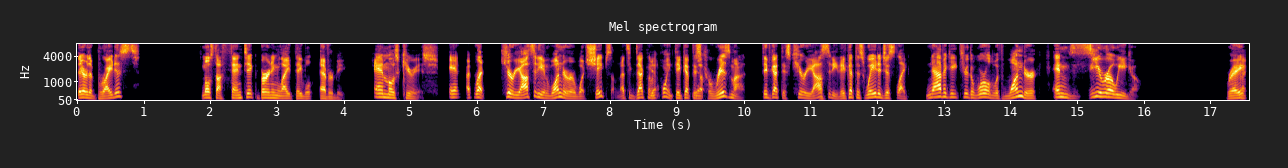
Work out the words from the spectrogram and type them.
they are the brightest, most authentic burning light they will ever be. and most curious. And uh, right, curiosity and wonder are what shapes them. That's exactly Yep. the point. They've got this Yep. charisma. They've got this curiosity. They've got this way to just like navigate through the world with wonder and zero ego. Right? Right.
